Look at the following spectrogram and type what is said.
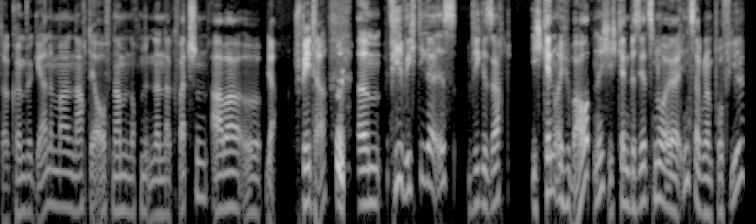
Da können wir gerne mal nach der Aufnahme noch miteinander quatschen, aber äh, ja, später. Hm. Ähm, viel wichtiger ist, wie gesagt, ich kenne euch überhaupt nicht. Ich kenne bis jetzt nur euer Instagram-Profil,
